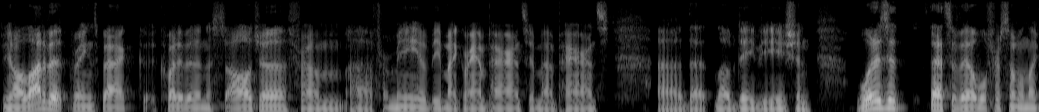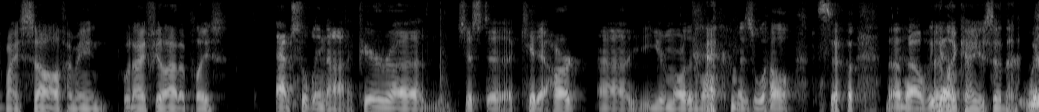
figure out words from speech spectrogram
you know, a lot of it brings back quite a bit of nostalgia. From uh, for me, it would be my grandparents and my parents uh, that loved aviation. What is it that's available for someone like myself? I mean, would I feel out of place? Absolutely not. If you're uh, just a kid at heart, uh, you're more than welcome as well. So no, no, we got, like how you said that. We,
